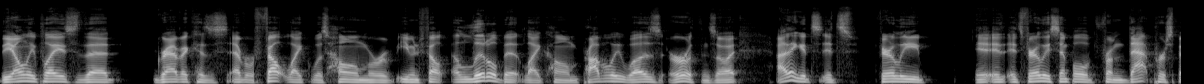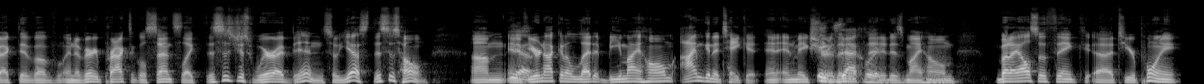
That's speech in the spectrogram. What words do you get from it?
the only place that Gravik has ever felt like was home, or even felt a little bit like home, probably was Earth. And so I, I think it's it's fairly it, it's fairly simple from that perspective of in a very practical sense. Like this is just where I've been. So yes, this is home. Um, and Yeah. if you're not going to let it be my home, I'm going to take it and, and make sure Exactly. that, it, that it is my home. But I also think, uh, to your point,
